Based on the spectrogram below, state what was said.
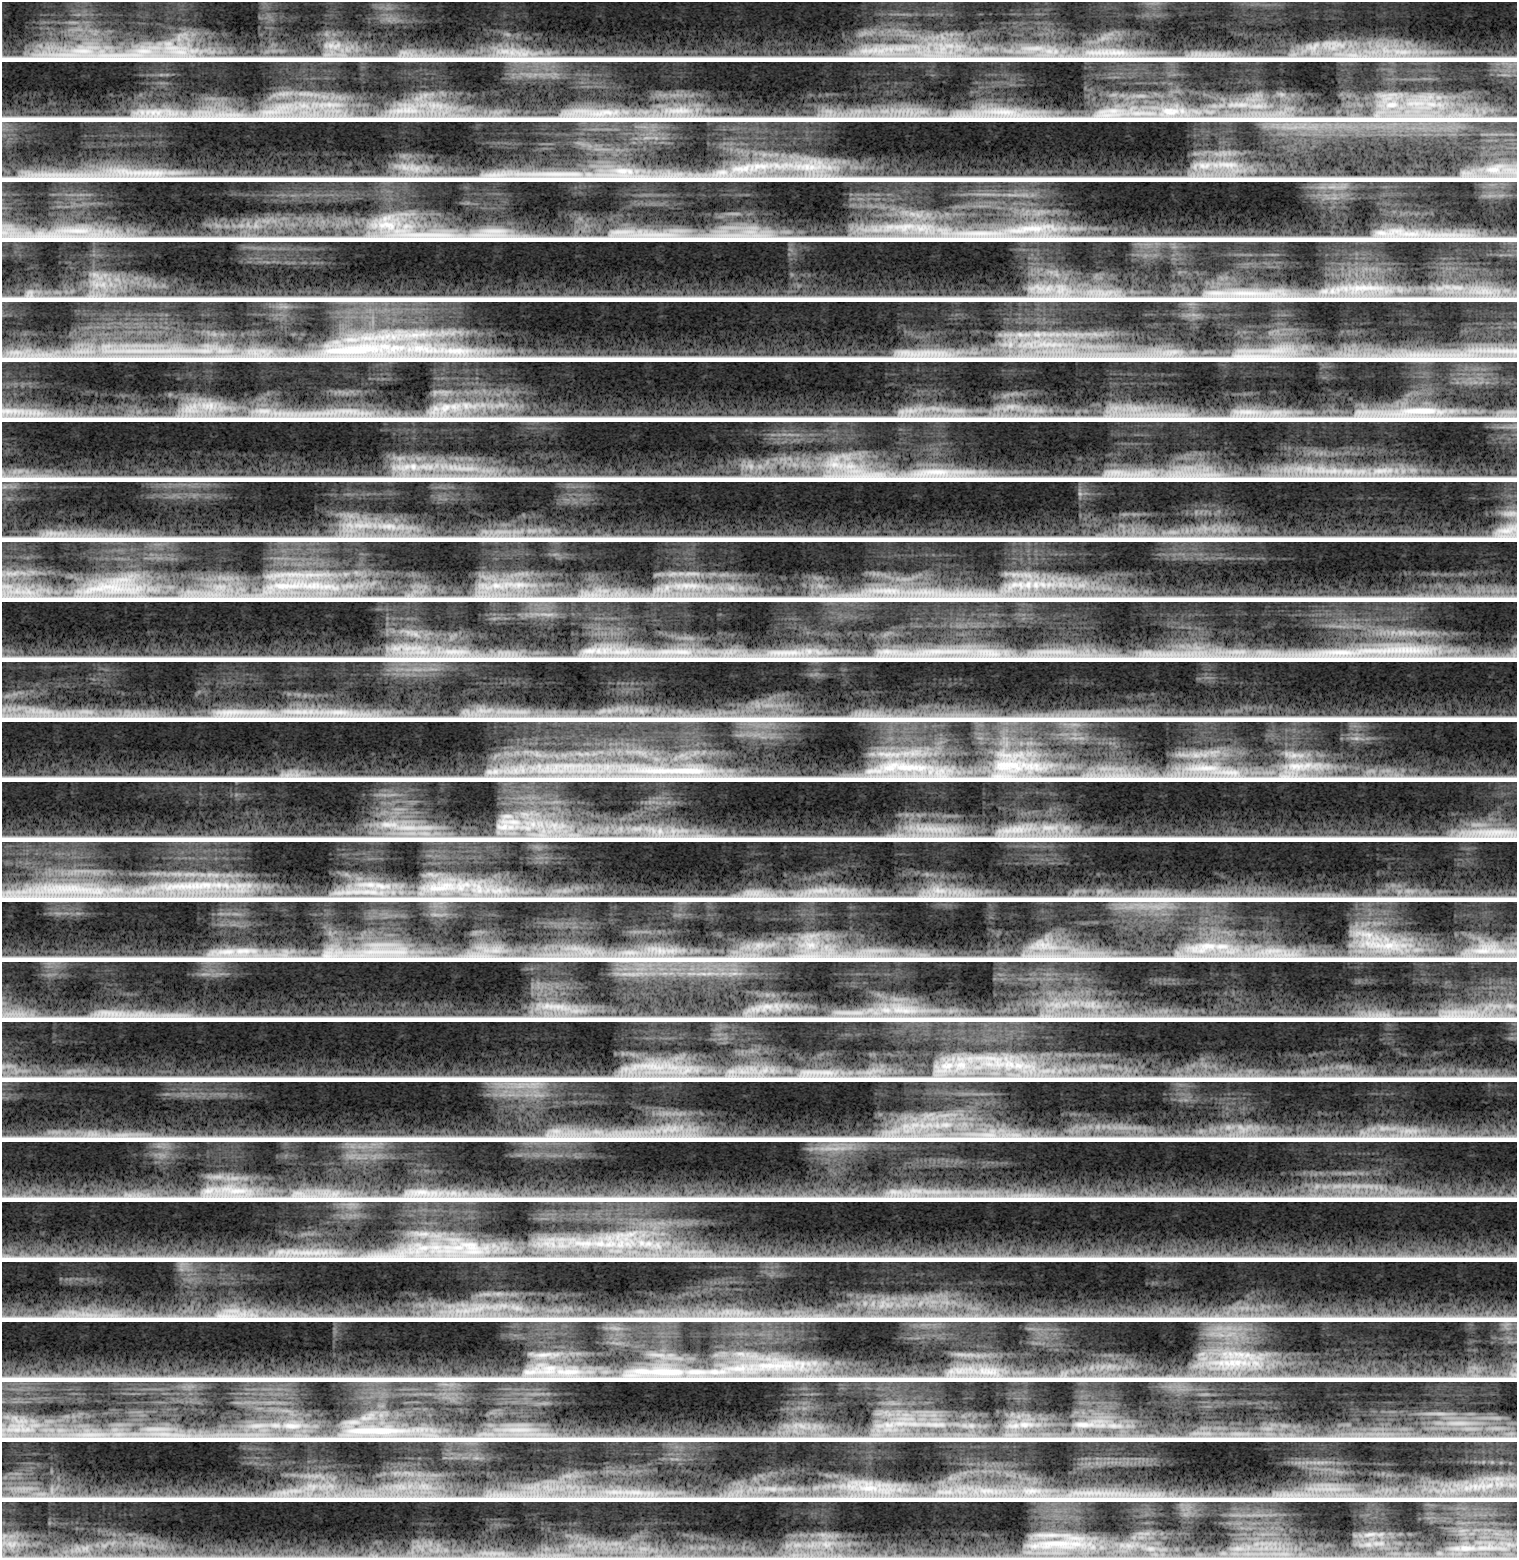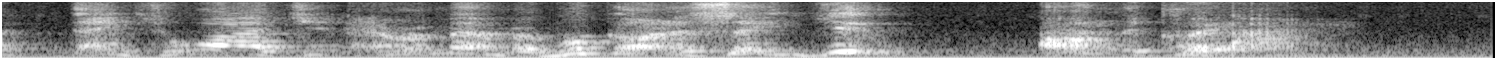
And a more touching note, Braylon Edwards, the former Cleveland Browns wide receiver, okay, has made good on a promise he made a few years ago about sending 100 Cleveland area students to college. Edwards tweeted that as a man of his word, he was honoring his commitment he made a couple of years back, okay, by paying for the tuition of 100 Cleveland area students college tuition. Okay, it's going to cost them about approximately about a, a million dollars. All right. Edwards is scheduled to be a free agent at the end of the year, but he has repeatedly stated that he wants to remain in New York Jet. Braylon Edwards, very touching, very touching. And finally, okay, we have uh, Bill Belichick, the great coach of the New England Patriots, gave the commencement address to 127 outgoing students at Suffield Academy in Connecticut. Belichick, who is the father of one of the graduating students, senior Brian Belichick, okay, he spoke to the students stating, all right, there is no I in team. However, there is an I in win. So true, Bill. So true. Well, that's all the news we have for this week. Next time I come back see you in another week. Sure, I'm going to have some more news for you. Hopefully it'll be the end of the lockout. But we can only hope, huh? Well, once again, I'm Jeff. Thanks for watching. And remember, we're going to see you on the gridiron.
